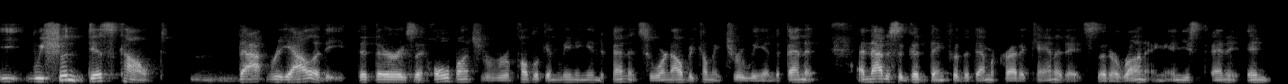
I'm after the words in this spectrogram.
we shouldn't discount that reality that there is a whole bunch of Republican leaning independents who are now becoming truly independent. And that is a good thing for the Democratic candidates that are running. And you and and,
